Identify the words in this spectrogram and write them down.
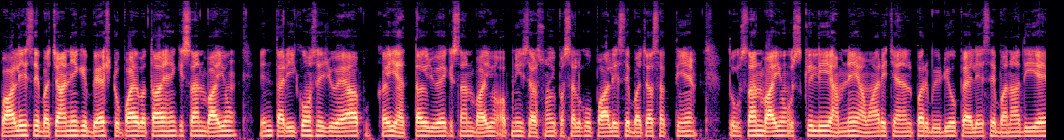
पाले से बचाने के बेस्ट उपाय बताए हैं किसान भाइयों। इन तरीक़ों से जो है आप कई हद तक जो है किसान भाइयों अपनी सरसों की फ़सल को पाले से बचा सकते हैं। तो किसान भाइयों, उसके लिए हमने हमारे चैनल पर वीडियो पहले से बना दी है।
